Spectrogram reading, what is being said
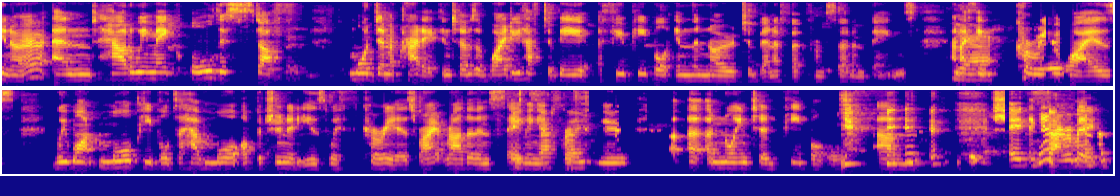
you know, and how do we make all this stuff more democratic in terms of why do you have to be a few people in the know to benefit from certain things? And yeah. I think career wise, we want more people to have more opportunities with careers, right? Rather than saving exactly. it for a few uh, anointed people. Um, which, exactly. Again, I remember.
